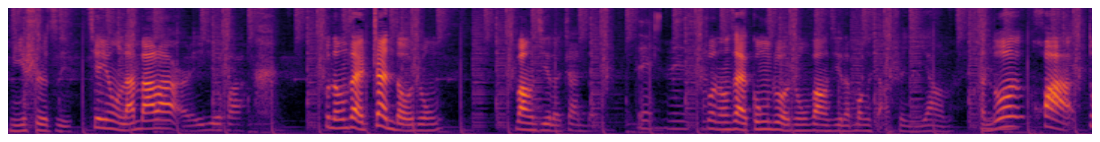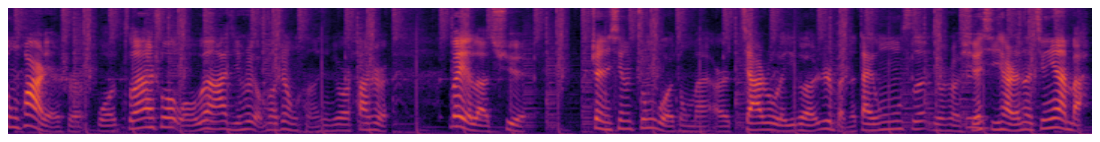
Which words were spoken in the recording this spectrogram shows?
迷失自己，借用兰巴拉尔的一句话：“不能在战斗中忘记了战斗，对，没错，不能在工作中忘记了梦想”是一样的。很多画动画的也是，我昨天还说，我问阿吉说有没有这种可能性，就是他是为了去振兴中国动漫而加入了一个日本的代工公司，就是说学习一下人的经验吧。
